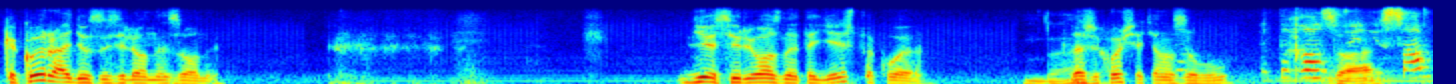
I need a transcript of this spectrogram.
Какой радиус у зеленой зоны? Не, серьезно, это есть такое? Да. Даже хочешь, я тебя назову? Это разве Да. не сам?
